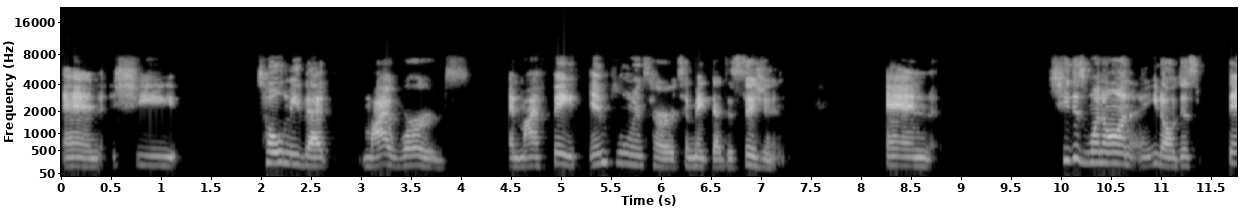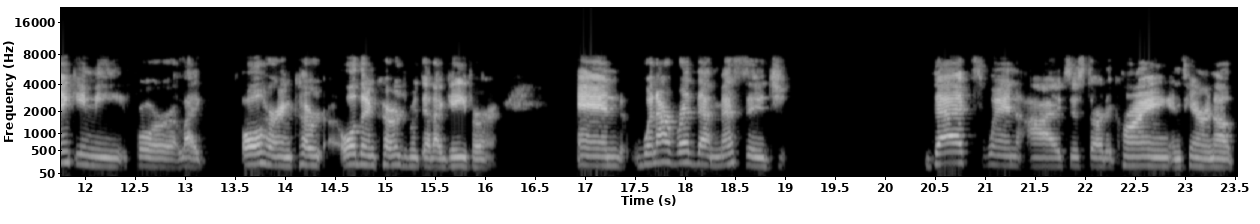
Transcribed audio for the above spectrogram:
And she told me that my words and my faith influenced her to make that decision. And she just went on, you know, just thanking me for like all her encourage all the encouragement that I gave her. And when I read that message, that's when I just started crying and tearing up.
